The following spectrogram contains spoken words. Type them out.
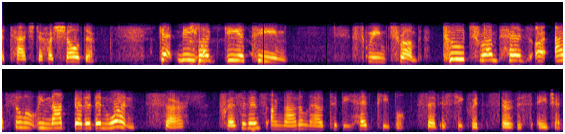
attached to her shoulder. Get me a guillotine, screamed Trump. Two Trump heads are absolutely not better than one, sir. Presidents are not allowed to behead people, said a Secret Service agent.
